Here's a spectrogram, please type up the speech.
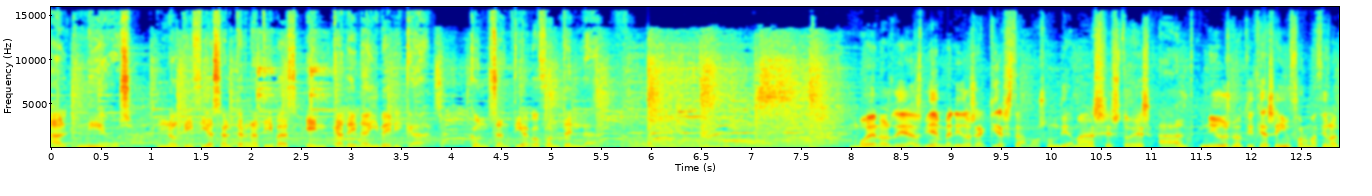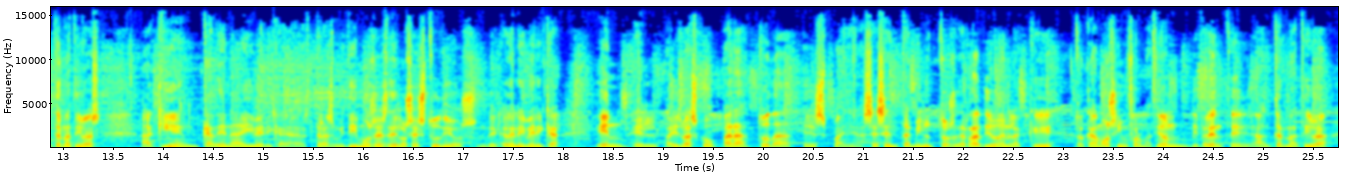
Alt News, noticias alternativas en cadena ibérica, con Santiago Fontella. Buenos días, bienvenidos. Aquí estamos un día más. Esto es Alt News, noticias e información alternativas aquí en Cadena Ibérica. Transmitimos desde los estudios de Cadena Ibérica en el País Vasco para toda España. 60 minutos de radio en la que tocamos información diferente, alternativa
